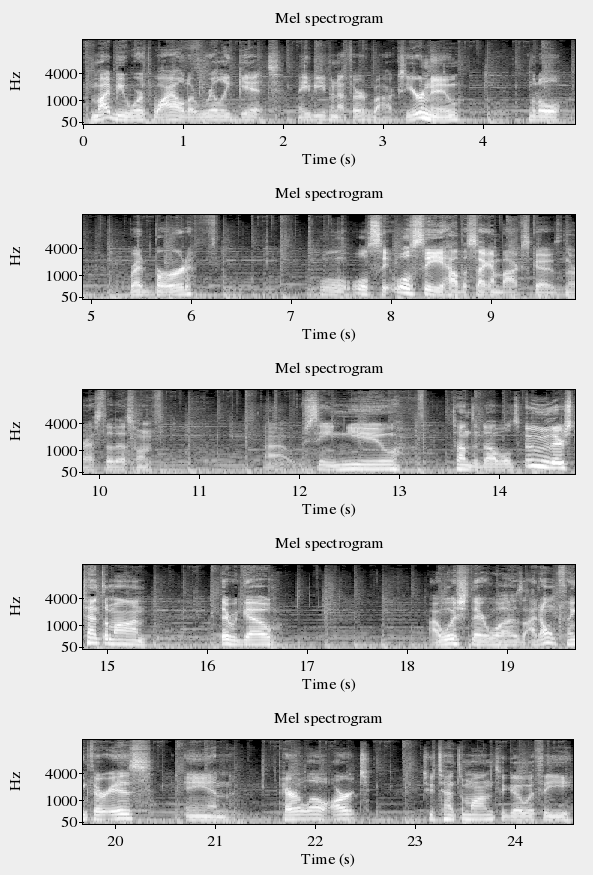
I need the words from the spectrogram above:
it might be worthwhile to really get maybe even a third box. You're new, little red bird. We'll we'll see we'll see how the second box goes and the rest of this one. Uh, we've seen you, tons of doubles. Ooh, there's Tentomon. There we go. I wish there was. I don't think there is. And parallel art to Tentomon to go with the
